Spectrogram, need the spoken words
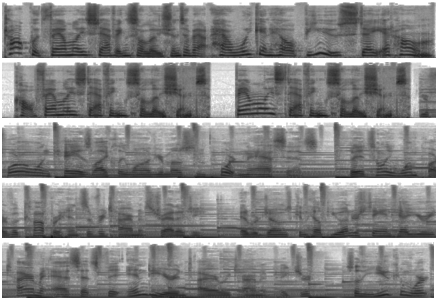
talk with Family Staffing Solutions about how we can help you stay at home. Call Family Staffing Solutions. Family Staffing Solutions. Your 401k is likely one of your most important assets, but it's only one part of a comprehensive retirement strategy. Edward Jones can help you understand how your retirement assets fit into your entire retirement picture so that you can work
